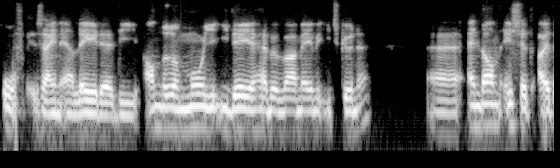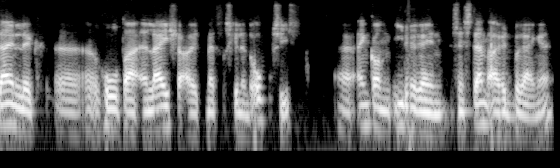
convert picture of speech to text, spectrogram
of zijn er leden die andere mooie ideeën hebben waarmee we iets kunnen. Uh, en dan is het uiteindelijk, uh, rolt daar een lijstje uit met verschillende opties. en kan iedereen zijn stem uitbrengen.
